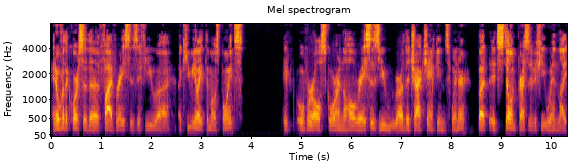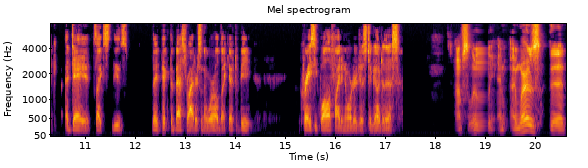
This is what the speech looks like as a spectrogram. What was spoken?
And over the course of the five races, if you uh, accumulate the most points, if overall score in the whole races, you are the track champions winner. But it's still impressive if you win like a day. It's like these they pick the best riders in the world. Like you have to be crazy qualified in order just to go to this. Absolutely. And and where is the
